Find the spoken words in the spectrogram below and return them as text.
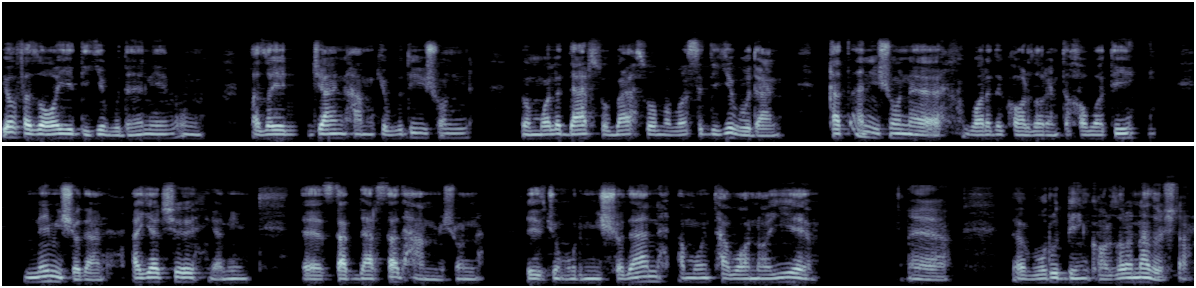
یا فضاهای دیگه بوده. یعنی اون فضای جنگ هم که بوده ایشون دنبال درس و بحث و مباحث دیگه بودن. قطعا ایشون وارد کارزار انتخاباتی نمی شدن اگرچه یعنی صد درصد هم میشون رئیس جمهور می شدن اما این توانایی ورود به این کارزار رو نداشتن.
